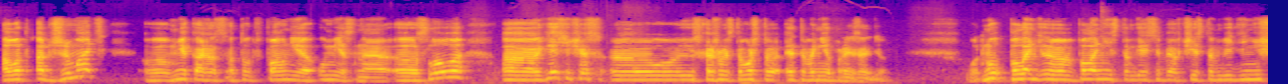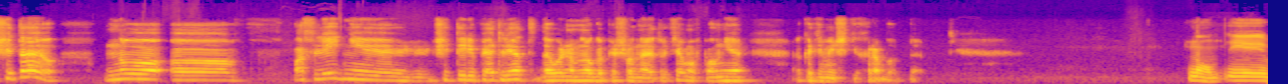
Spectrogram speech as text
А вот отжимать, э, мне кажется, тут вполне уместное э, слово. Э, я сейчас исхожу из того, что этого не произойдет. Вот. Ну, полонистом я себя в чистом виде не считаю, но последние 4-5 лет довольно много пишу на эту тему вполне академических работ. Да. Ну, и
